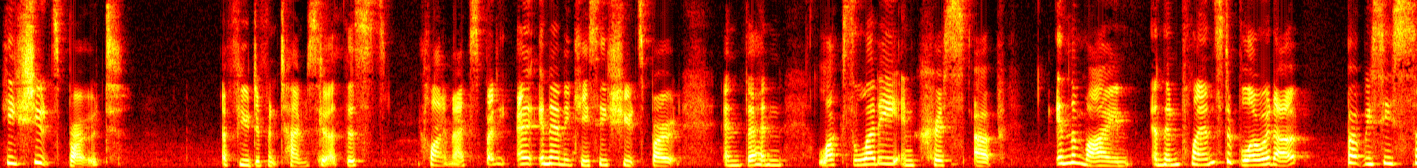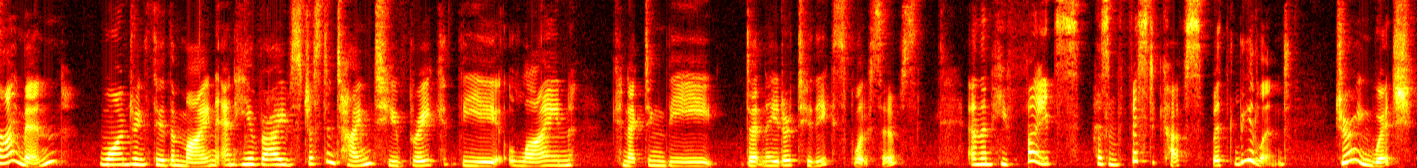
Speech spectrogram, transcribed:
He shoots Bart. a few different times throughout this climax. But he, in any case, he shoots Bart and then locks Letty and Chris up in the mine and then plans to blow it up. But we see Simon wandering through the mine and he arrives just in time to break the line connecting the detonator to the explosives. And then he fights, has some fisticuffs with Leland, during which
